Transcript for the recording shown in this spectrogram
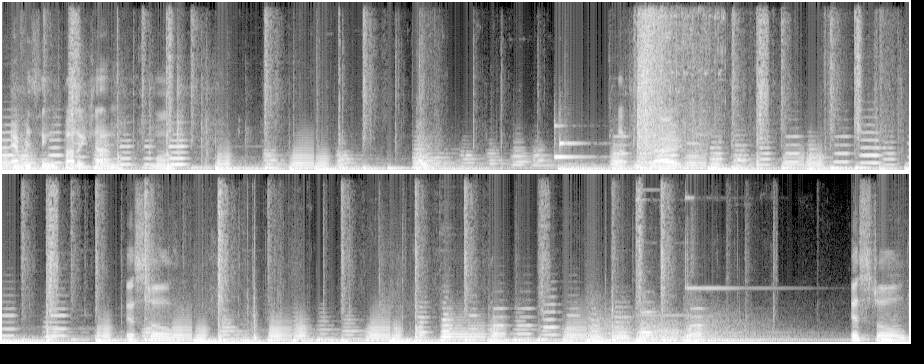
have. Everything but a gun. Come on. Fucking go. Pistol. Pistol.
